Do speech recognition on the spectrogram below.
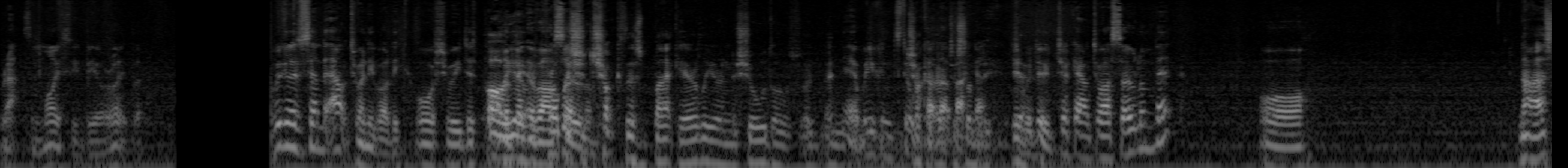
Rats and mice, he'd be all right. But are we going to send it out to anybody, or should we just put Oh a yeah, bit we of our probably should chuck this back earlier in the show though. and- Yeah, but you can still chuck cut it out that to back. somebody. out. Should Yeah. we do check out to our Solam bit, or Nah, that's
